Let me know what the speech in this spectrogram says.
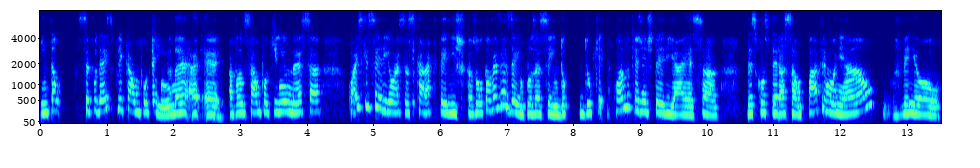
Então, você puder explicar um pouquinho, né, é, avançar um pouquinho nessa, quais que seriam essas características, ou talvez exemplos, assim, do, do que, quando que a gente teria essa desconsideração patrimonial, veio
